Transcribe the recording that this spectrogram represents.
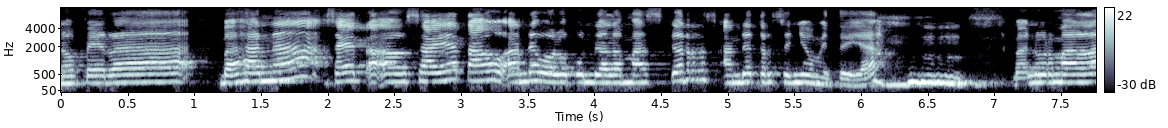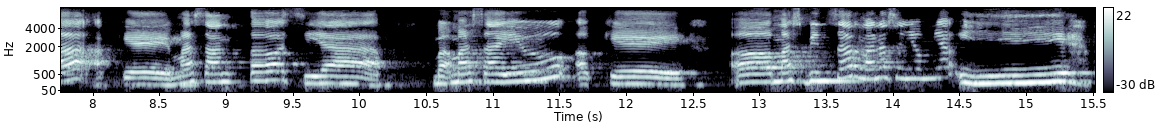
Novera, Mbak Hana, saya uh, saya tahu Anda walaupun dalam masker Anda tersenyum itu ya. Mbak Nurmala, oke. Mas Santo, siap. Mbak Masayu, oke. Uh, Mas Binsar, mana senyumnya? Ih,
